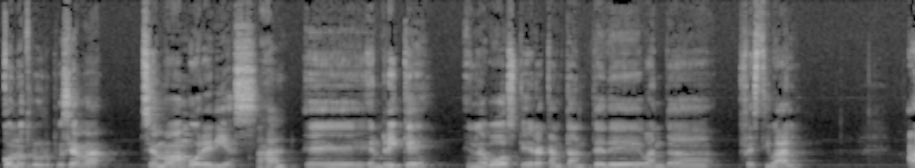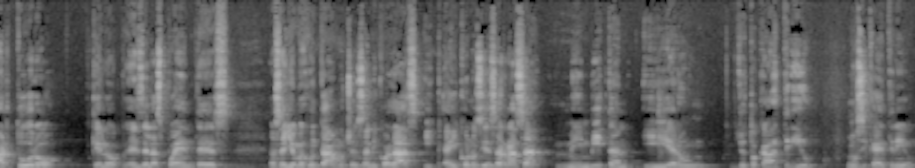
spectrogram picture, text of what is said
con otro grupo que se, llama, se llamaba Morerías. Ajá. Eh, Enrique, en la voz, que era cantante de banda festival. Arturo, que lo, es de las puentes. O sea, yo me juntaba mucho en San Nicolás y ahí conocí a esa raza. Me invitan y era un. Yo tocaba trío, música de trío.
